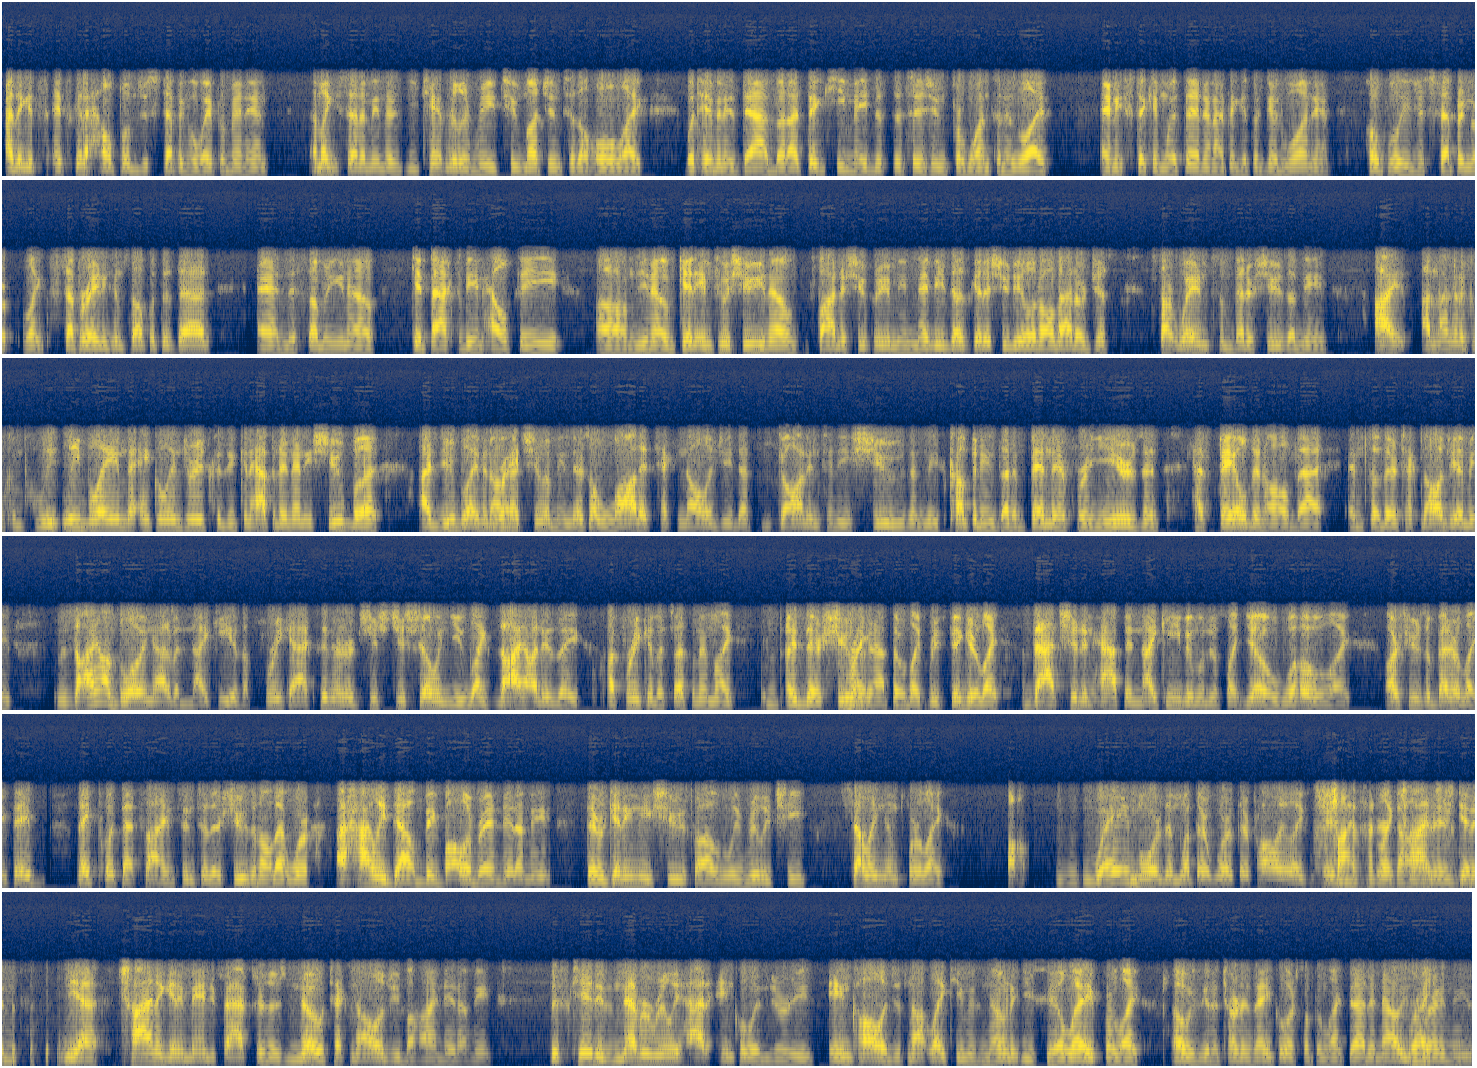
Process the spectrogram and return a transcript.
I think it's it's going to help him just stepping away from it and and like you said, I mean, there, you can't really read too much into the whole like with him and his dad, but I think he made this decision for once in his life, and he's sticking with it, and I think it's a good one, and hopefully just separating like separating himself with his dad, and this summer, you know, get back to being healthy. Um, you know, get into a shoe, you know, find a shoe for you. I mean, maybe he does get a shoe deal and all that, or just start wearing some better shoes. I mean, I I'm not going to completely blame the ankle injuries because it can happen in any shoe, but I do blame it on Right. that shoe. I mean, there's a lot of technology that's gone into these shoes and these companies that have been there for years and have failed and all that. And so their technology, I mean, Zion blowing out of a Nike is a freak accident, or just just showing you like Zion is a a freak of a specimen. Like uh, their shoes Right. are gonna have to like refigure. Like that shouldn't happen. Nike even was just like, yo, whoa, like our shoes are better. Like they they put that science into their shoes and all that. Where I highly doubt Big Baller Brand did. I mean, they were getting these shoes probably really cheap, selling them for like way more than what they're worth. They're probably like Five hundred like China dollars. getting yeah, China getting manufactured. There's no technology behind it. I mean, this kid has never really had ankle injuries in college. It's not like he was known at UCLA for like, oh, he's going to turn his ankle or something like that. And now he's Right. wearing these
